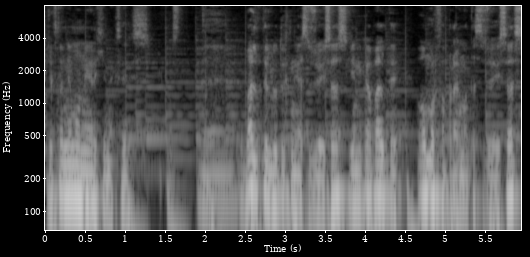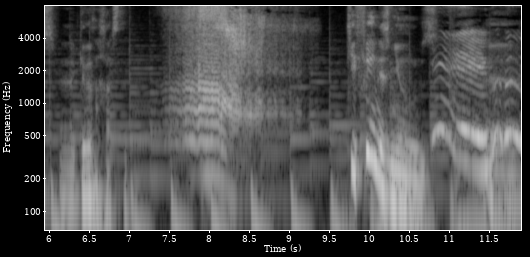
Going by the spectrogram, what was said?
Και αυτό είναι μόνο η αρχή, να ξέρεις. Ευχαριστώ. Ε, βάλτε λογοτεχνία στη ζωή σας. Γενικά, βάλτε όμορφα πράγματα στη ζωή σας ε, και δεν θα χάσετε. Κυφίνες news. Ε,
